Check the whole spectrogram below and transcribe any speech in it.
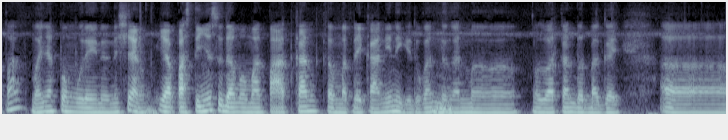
apa banyak pemuda Indonesia yang ya pastinya sudah memanfaatkan kemerdekaan ini gitu kan dengan mengeluarkan berbagai eh,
